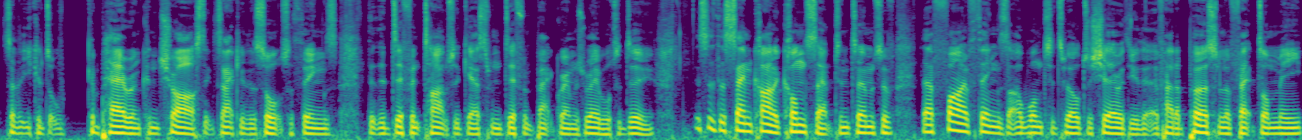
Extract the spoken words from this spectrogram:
so that you could sort of compare and contrast exactly the sorts of things that the different types of guests from different backgrounds were able to do. This is the same kind of concept in terms of there are five things that I wanted to be able to share with you that have had a personal effect on me,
